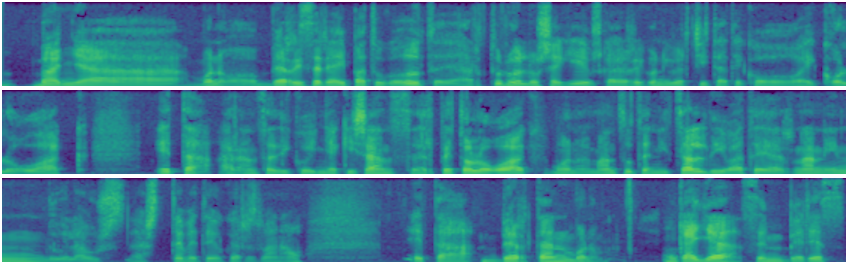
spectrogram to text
baina bueno, berriz ere aipatuko dut e, Arturo Elosegi Euskal Herriko Unibertsitateko ekologoak eta Arantzadiko Iñaki Sanz herpetologoak, bueno, eman zuten hitzaldi bat Hernanin duela us, aste bete okerrez banago. Eta bertan, bueno, gaia zen berez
